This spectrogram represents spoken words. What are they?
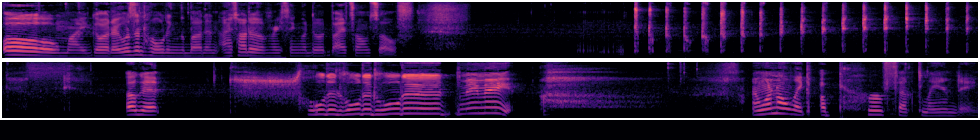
Oh my god, I wasn't holding the button. I thought everything would do it by its Okay. Hold it, hold it, hold it. Mimi. I want to like a perfect landing,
